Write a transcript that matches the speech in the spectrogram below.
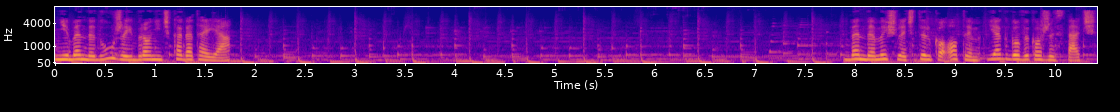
nie będę dłużej bronić Kagateja. Będę myśleć tylko o tym, jak go wykorzystać.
